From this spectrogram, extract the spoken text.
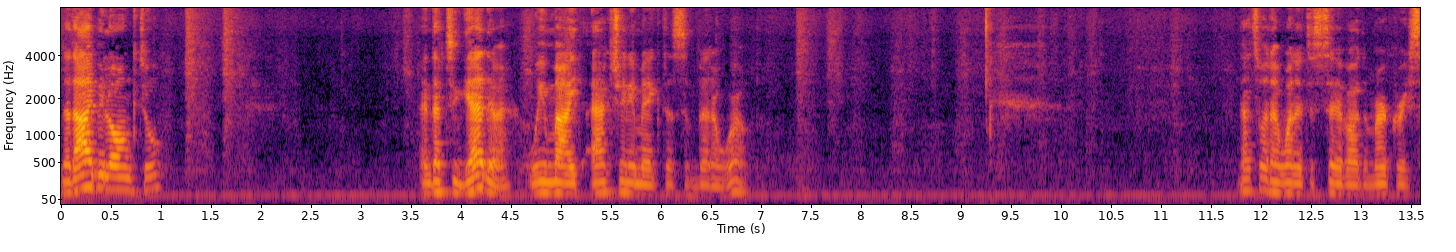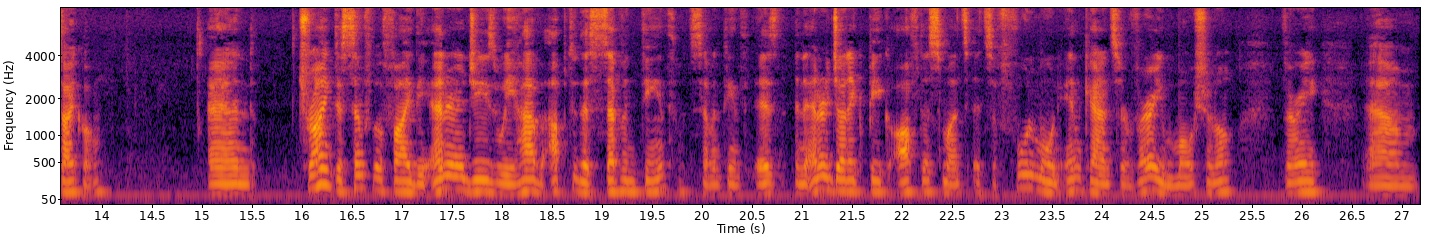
that I belong to? And that together we might actually make this a better world. That's what I wanted to say about the Mercury cycle. And trying to simplify the energies we have up to the 17th 17th is an energetic peak of this month. It's a full moon in cancer very emotional very um,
